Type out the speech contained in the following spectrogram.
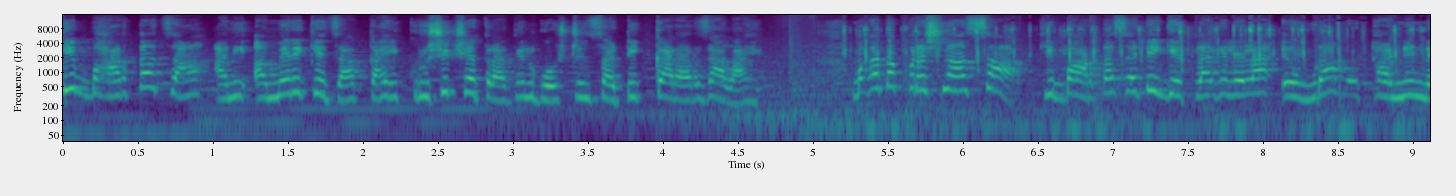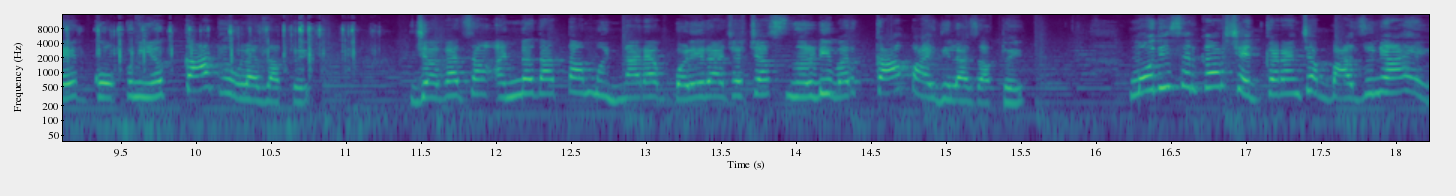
की भारताचा आणि अमेरिकेचा काही कृषी क्षेत्रातील गोष्टींसाठी करार झाला आहे. मग आता प्रश्न असा की भारतासाठी घेतला गेलेला एवढा मोठा निर्णय गोपनीय का ठेवला जातोय? जगाचा अन्नदाता म्हणणाऱ्या बळीराजाच्या स्नरडीवर का पाय दिला जातोय? मोदी सरकार शेतकऱ्यांच्या बाजूने आहे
